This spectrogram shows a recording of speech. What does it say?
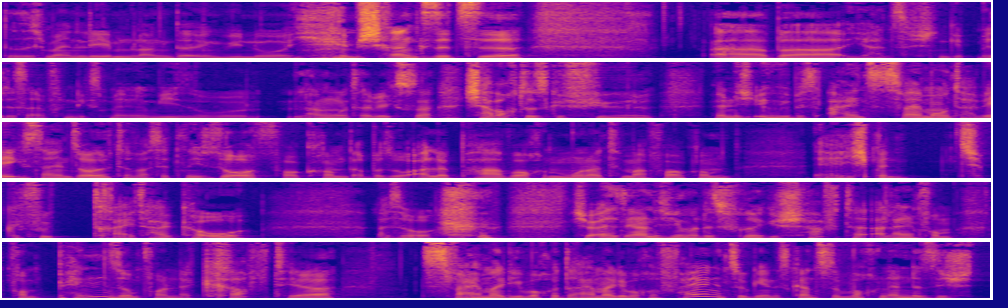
dass ich mein Leben lang da irgendwie nur hier im Schrank sitze. Aber ja, inzwischen gibt mir das einfach nichts mehr, irgendwie so lange unterwegs zu sein. Ich habe auch das Gefühl, wenn ich irgendwie bis eins, zweimal unterwegs sein sollte, was jetzt nicht so oft vorkommt, aber so alle paar Wochen, Monate mal vorkommt, ey, ich bin, ich habe gefühlt drei Tage K.O. Also, ich weiß gar nicht, wie man das früher geschafft hat, allein vom, vom Pensum, von der Kraft her, zweimal die Woche, dreimal die Woche feiern zu gehen, das ganze Wochenende sich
